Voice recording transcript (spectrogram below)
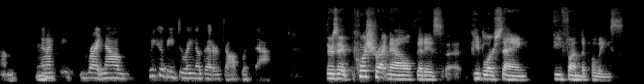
them. Mm. And I think right now we could be doing a better job with that. There's a push right now that is uh, people are saying defund the police.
